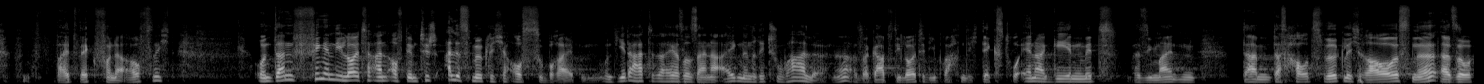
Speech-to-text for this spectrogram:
weit weg von der Aufsicht. Und dann fingen die Leute an, auf dem Tisch alles Mögliche auszubreiten. Und jeder hatte daher so seine eigenen Rituale. Ne? Also gab es die Leute, die brachten sich Dextroenergen mit, weil sie meinten, das haut wirklich raus. Ne? Also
